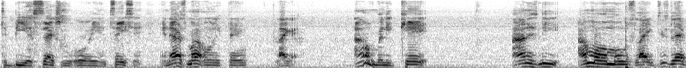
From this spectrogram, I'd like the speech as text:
to be a sexual orientation, and that's my only thing. Like I don't really care. Honestly, I'm almost like just let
